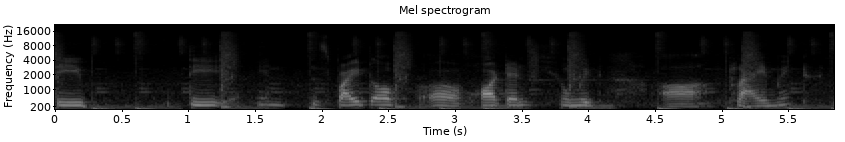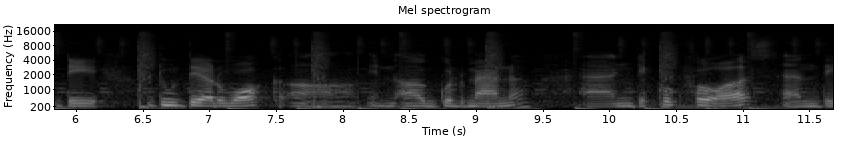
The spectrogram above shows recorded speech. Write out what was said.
They they in, in spite of hot and humid climate they do their work uh, in a good manner and they cook for us and they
